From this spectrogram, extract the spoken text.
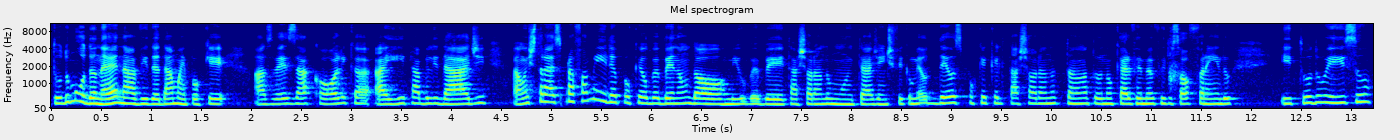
tudo muda, né, na vida da mãe, porque às vezes a cólica, a irritabilidade é um estresse para a família, porque o bebê não dorme, o bebê está chorando muito, a gente fica, meu Deus, por que, que ele está chorando tanto? Eu não quero ver meu filho sofrendo. E tudo isso,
